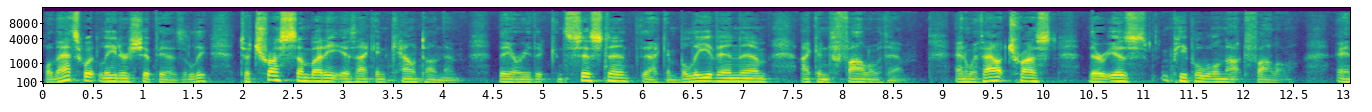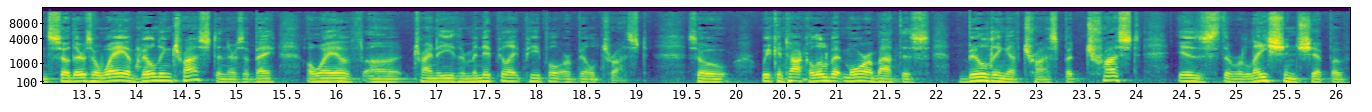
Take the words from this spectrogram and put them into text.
Well, that's what leadership is. To trust somebody is I can count on them. They are either consistent, I can believe in them, I can follow them. And without trust, there is people will not follow. And so there's a way of building trust, and there's a, ba- a way of uh, trying to either manipulate people or build trust. So we can talk a little bit more about this building of trust, but trust is the relationship of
